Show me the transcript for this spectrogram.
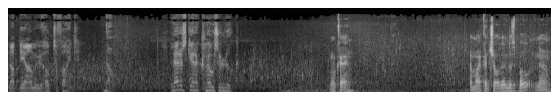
Not the army we hope to find. No. Let us get a closer look. Okay. Am I controlling this boat? No.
